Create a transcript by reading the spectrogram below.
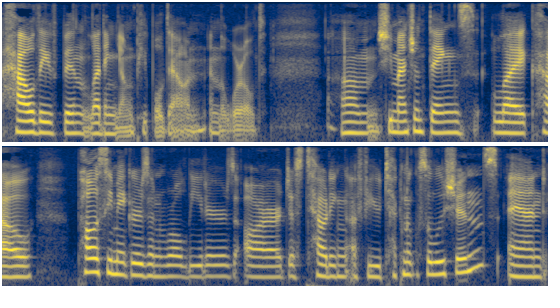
how they've been letting young people down in the world. Um, she mentioned things like how policymakers and world leaders are just touting a few technical solutions and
